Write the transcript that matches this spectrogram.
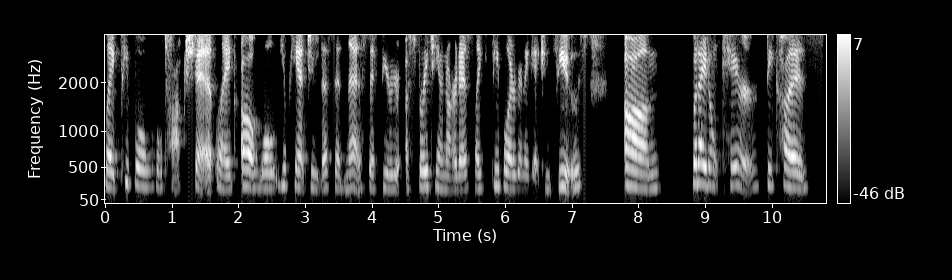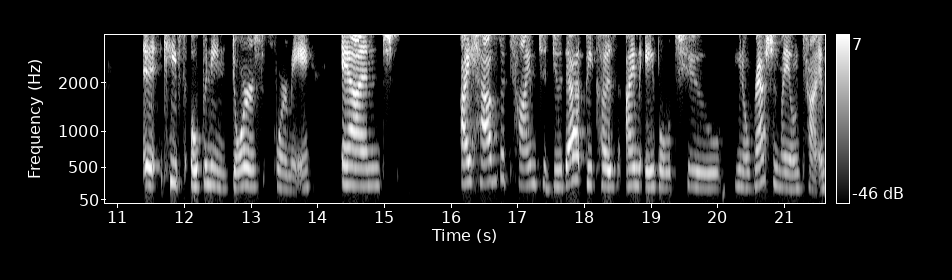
like people will talk shit, like, oh, well, you can't do this and this if you're a spray tan artist. Like people are going to get confused. Um, but I don't care because it keeps opening doors for me. And I have the time to do that because I'm able to, you know, ration my own time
